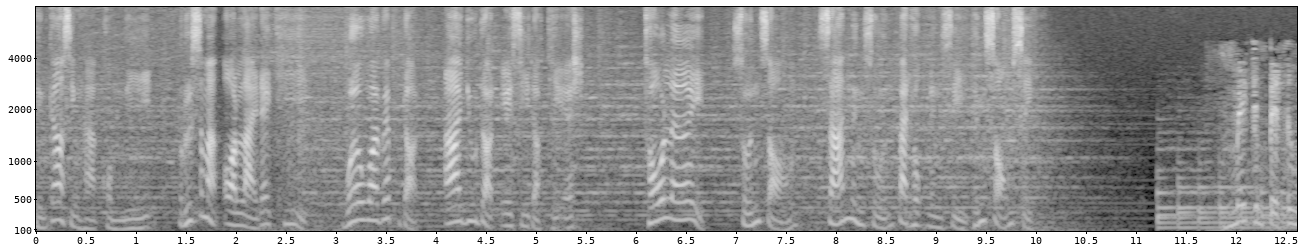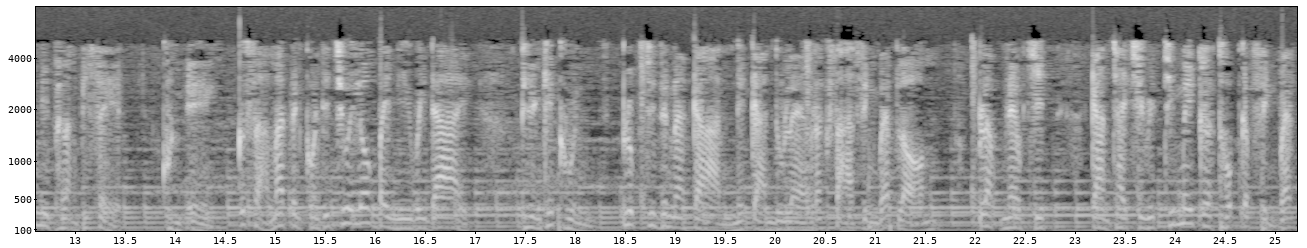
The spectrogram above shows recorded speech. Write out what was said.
6-9 สิงหาคมนี้ หรือสมัครออนไลน์ได้ที่ www.ru.ac.th โทรเลย 02 310 8614ถึง24 ไม่จำเป็นต้องมีพลังพิเศษ คุณเองก็สามารถเป็นคนที่ช่วยโลกใบนี้ไว้ได้ เพียงแค่คุณปลุกจินตนาการในการดูแลรักษาสิ่งแวดล้อม ปรับแนวคิด การใช้ชีวิตที่ไม่กระทบกับสิ่งแวด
